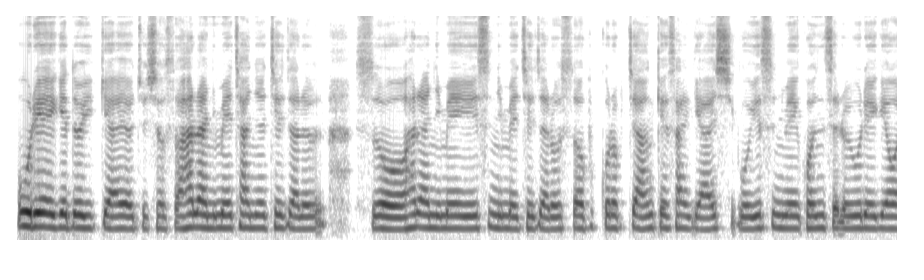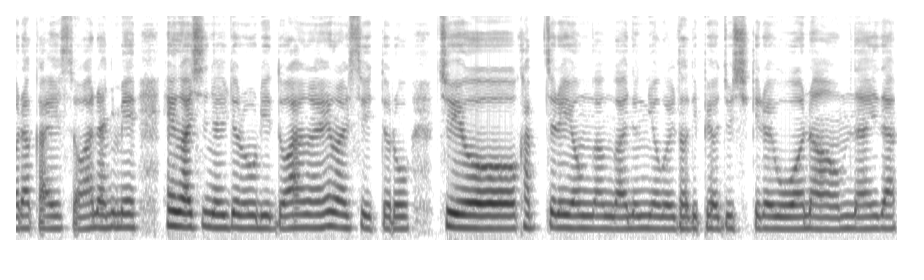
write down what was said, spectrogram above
우리에게도 있게 하여 주셔서 하나님의 자녀 제자로서 하나님의 예수님의 제자로서 부끄럽지 않게 살게 하시고 예수님의 권세를 우리에게 허락하여서 하나님의 행하신 일들을 우리도 행할 수 있도록 주여 갑절의 영광과 능력을 더입혀 주시기를 원하옵나이다.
